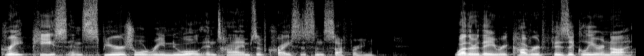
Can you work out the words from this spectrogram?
great peace, and spiritual renewal in times of crisis and suffering, whether they recovered physically or not.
